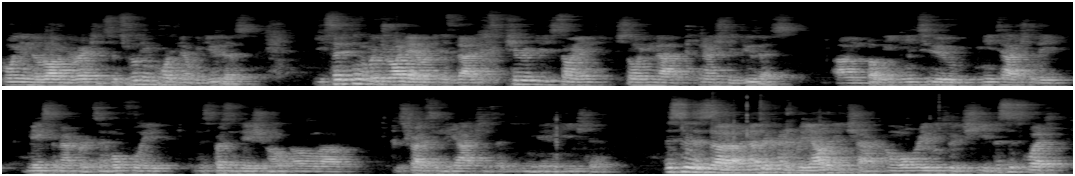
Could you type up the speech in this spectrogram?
going in the wrong direction. So it's really important that we do this. The exciting thing about drawdown is that it's peer reviewed science showing that we can actually do this. Um, but we need to we need to actually make some efforts, and hopefully in this presentation I'll, I'll uh, describe some of the actions that we can get engaged in. This is uh, another kind of reality check on what we're able to achieve. This is what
